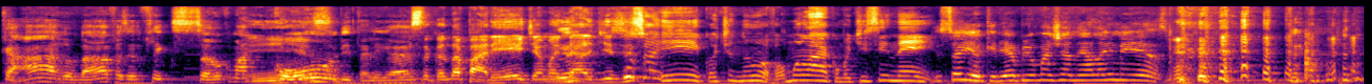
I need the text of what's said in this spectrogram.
carro, vai fazendo flexão com uma Isso. Kombi, tá ligado? Socando a parede, a mãe dela diz: Isso aí, continua, vamos lá, como eu te ensinei. Isso aí, eu queria abrir uma janela aí mesmo.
